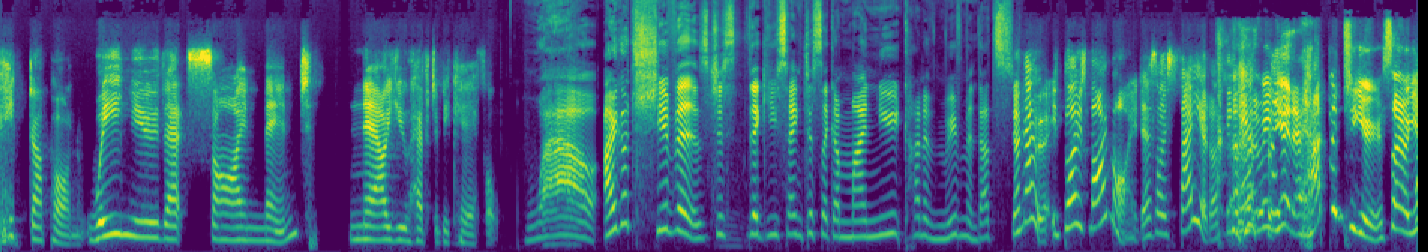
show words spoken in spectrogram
picked up on. We knew that sign meant now you have to be careful. Wow. I got shivers just like you saying just like a minute kind of movement. That's No, no, it blows my mind as I say it. I think I mean, yeah, it happened to you. So yeah,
